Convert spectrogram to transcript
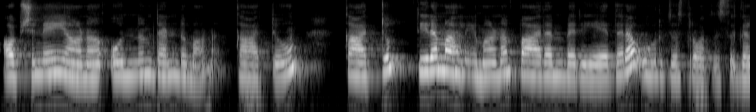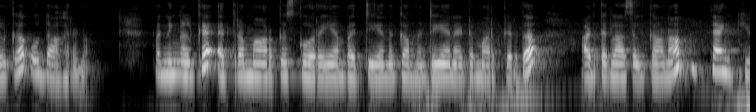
ഓപ്ഷൻ എ ആണ് ഒന്നും രണ്ടുമാണ്. കാറ്റും കാറ്റും തിരമാലയുമാണ് പാരമ്പര്യേതര ഊർജ സ്രോതസ്സുകൾക്ക് ഉദാഹരണം. അപ്പം നിങ്ങൾക്ക് എത്ര മാർക്ക് സ്കോർ ചെയ്യാൻ പറ്റിയെന്ന് കമന്റ് ചെയ്യാനായിട്ട് മറക്കരുത്. അടുത്ത ക്ലാസ്സിൽ കാണാം. താങ്ക്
